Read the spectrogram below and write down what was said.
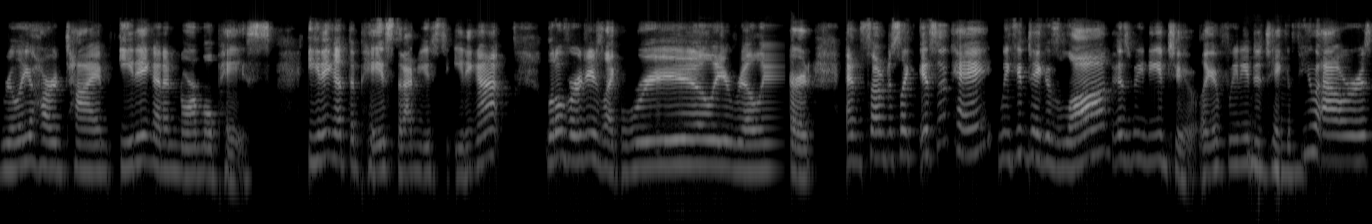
really hard time eating at a normal pace. Eating at the pace that I'm used to eating at. Little Virgie is like really, really hard and so I'm just like, it's okay. We can take as long as we need to. Like, if we need to take a mhm, few hours,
